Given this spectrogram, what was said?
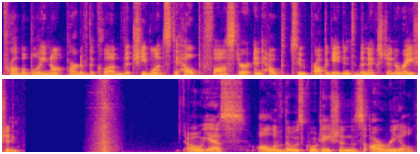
probably not part of the club that she wants to help foster and help to propagate into the next generation. Oh, yes, all of those quotations are real,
